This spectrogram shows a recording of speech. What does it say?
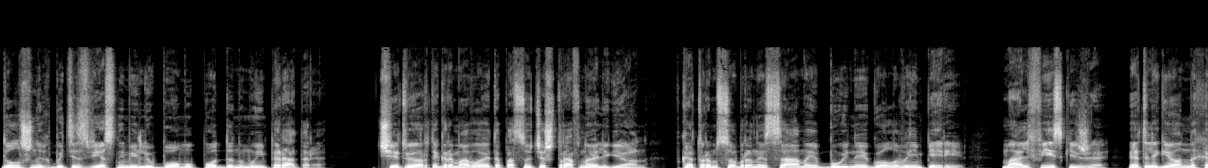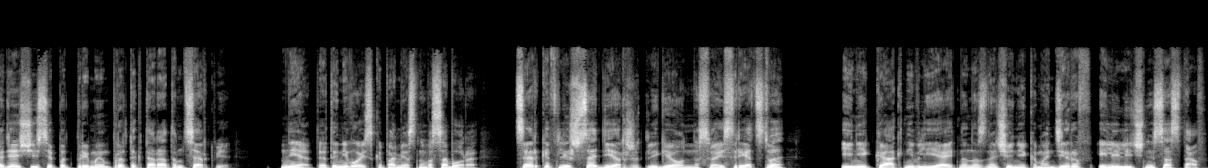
должных быть известными любому подданному императора. Четвертый громовой — это, по сути, штрафной легион, в котором собраны самые буйные головы империи. Мальфийский же — это легион, находящийся под прямым протекторатом церкви — нет, это не войско поместного собора. Церковь лишь содержит легион на свои средства и никак не влияет на назначение командиров или личный состав.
